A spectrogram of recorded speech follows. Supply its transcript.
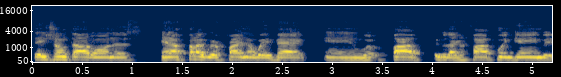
they jumped out on us, and I felt like we were fighting our way back. And with five, it was like a five point game, but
